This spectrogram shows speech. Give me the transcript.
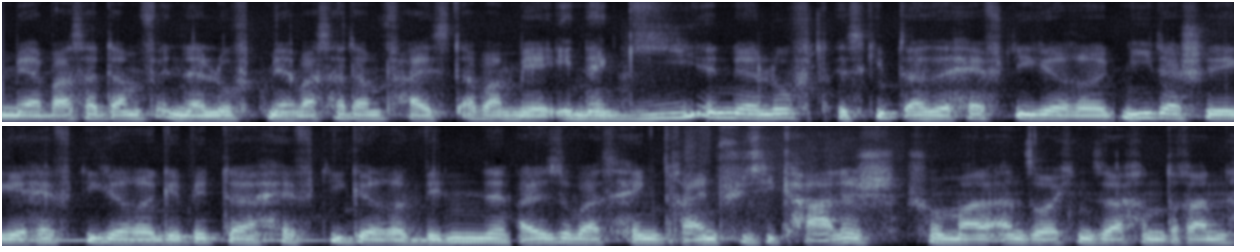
mehr Wasserdampf in der Luft. Mehr Wasserdampf heißt aber mehr Energie in der Luft. Es gibt also heftigere Niederschläge, heftigere Gewitter, heftigere Winde. All sowas hängt rein physikalisch schon mal an solchen Sachen dran.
